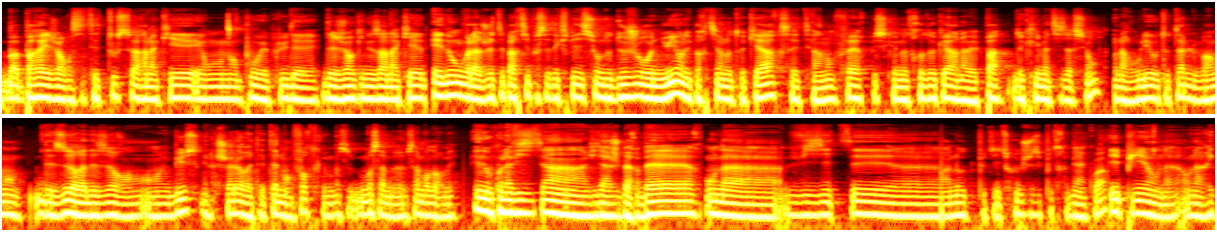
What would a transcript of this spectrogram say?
bah pareil, genre, on s'était tous fait arnaquer et on n'en pouvait plus des, des gens qui nous arnaquaient. Et donc voilà, j'étais parti pour cette expédition de deux jours une nuit. On est parti en autocar, ça a été un enfer puisque notre autocar n'avait pas de climatisation. On a roulé au total vraiment des heures et des heures en, en bus et la chaleur était tellement forte que moi, moi ça me ça m'endormait. Et donc on a visité un village berbère, on a visité euh, un autre petit truc, je sais plus très bien quoi. Et puis on a on arrive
